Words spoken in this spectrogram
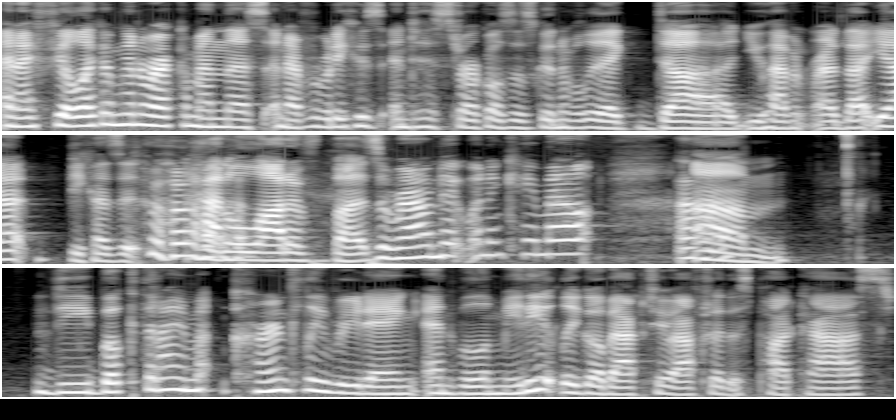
and I feel like I'm going to recommend this, and everybody who's into historicals is going to be like, "Duh, you haven't read that yet," because it had a lot of buzz around it when it came out. Um, the book that I'm currently reading and will immediately go back to after this podcast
